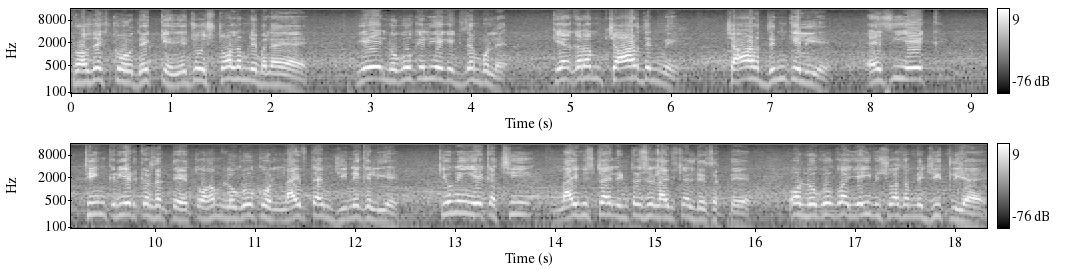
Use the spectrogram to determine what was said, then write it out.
प्रोजेक्ट्स को देख के, ये जो स्टॉल हमने बनाया है, ये लोगों के लिए एक एग्ज़ाम्पल है कि अगर हम चार दिन में, चार दिन के लिए ऐसी एक थीम क्रिएट कर सकते हैं तो हम लोगों को लाइफ टाइम जीने के लिए क्यों नहीं एक अच्छी लाइफ स्टाइल इंटरनेशनल लाइफ स्टाइल दे सकते हैं? और लोगों का यही विश्वास हमने जीत लिया है।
